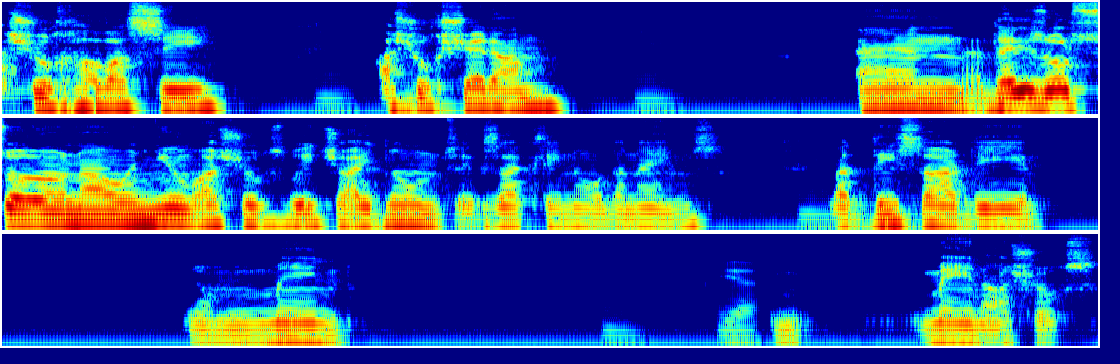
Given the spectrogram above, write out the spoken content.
Ashuk Havasi, Ashuk Sheram, Mm. and there is also now a new Ashuks, which I don't exactly know the names, Mm. but these are the you know main Yeah. main Ashuks,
